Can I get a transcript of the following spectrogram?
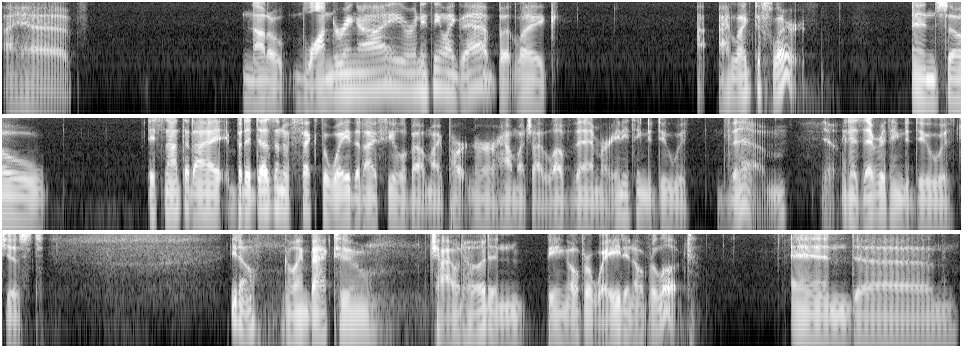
I have not a wandering eye or anything like that, but like I, I like to flirt. And so it's not that I but it doesn't affect the way that I feel about my partner or how much I love them or anything to do with them. Yeah. It has everything to do with just you know, going back to childhood and being overweight and overlooked. And um,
